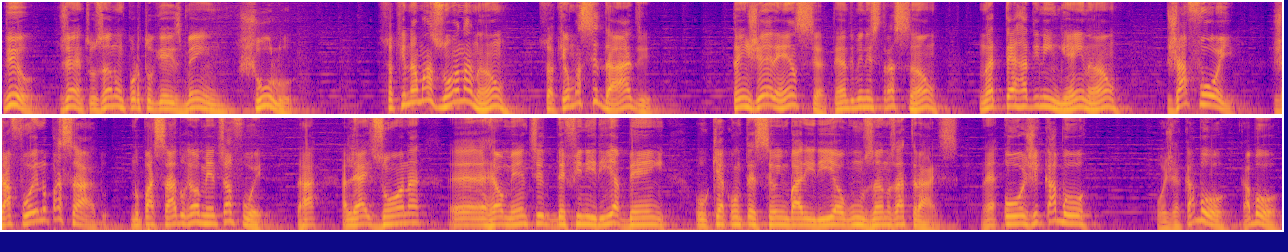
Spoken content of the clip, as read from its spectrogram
Viu? Gente, usando um português bem chulo, isso aqui não é uma zona, não. Isso aqui é uma cidade. Tem gerência, tem administração. Não é terra de ninguém, não. Já foi. Já foi no passado. No passado realmente já foi, tá? Aliás, zona é, realmente definiria bem o que aconteceu em Bariri alguns anos atrás, né? Hoje acabou. Hoje acabou, acabou.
